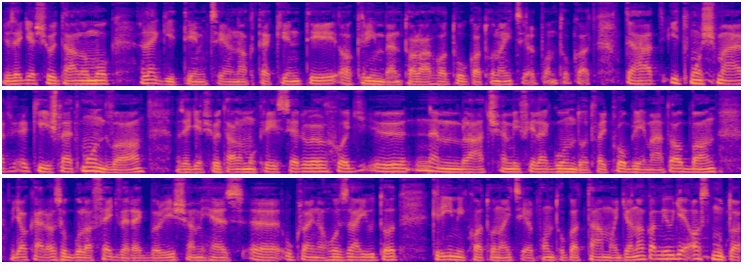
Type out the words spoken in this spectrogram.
hogy az Egyesült Államok legitim célnak tekinti a Krimben található katonai célpontokat. Tehát itt most már ki is lett mondva az Egyesült Államok részéről, hogy nem lát semmiféle gondot vagy problémát abban, hogy akár azokból a fegyverekből is, amihez Ukrajna hozzájutott, krími katonai célpontokat támadjanak, ami ugye azt mutatja,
